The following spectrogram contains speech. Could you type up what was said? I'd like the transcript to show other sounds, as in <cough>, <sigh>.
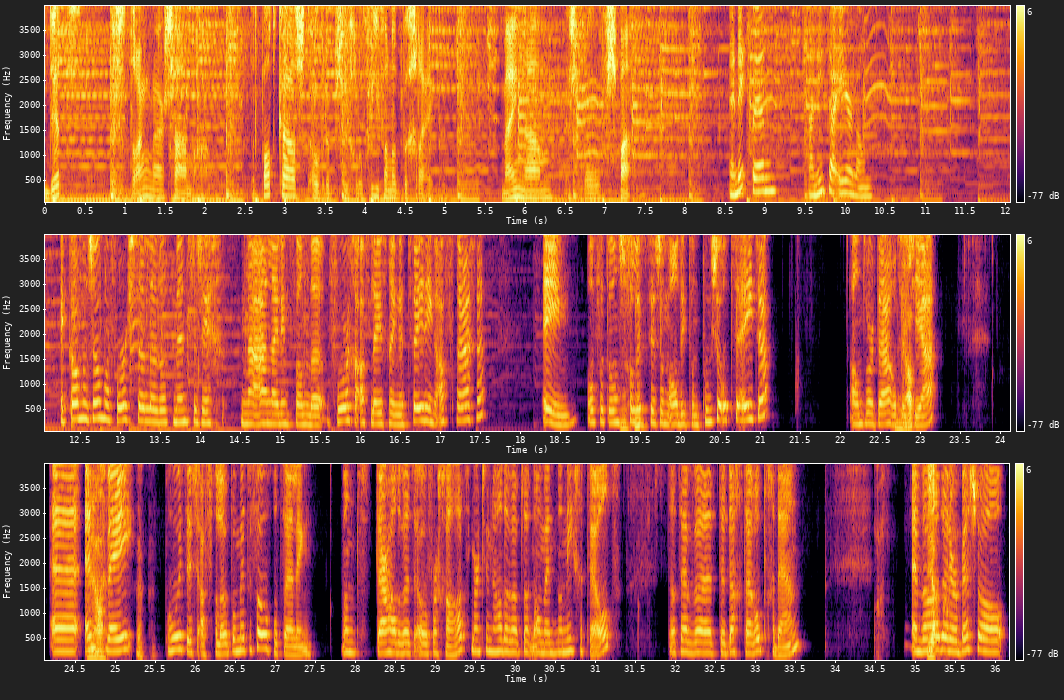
Dit is Drang naar Samenhang, de podcast over de psychologie van het begrijpen. Mijn naam is Rolf Zwaan. En ik ben Anita Eerland. Ik kan me zomaar voorstellen dat mensen zich naar aanleiding van de vorige afleveringen twee dingen afvragen. Eén, of het ons gelukt is om al die tompoezen op te eten. Antwoord daarop Ja. is ja. Eh, en Ja. twee, <laughs> hoe het is afgelopen met de vogeltelling. Want daar hadden we het over gehad, maar toen hadden we op dat moment nog niet geteld. Dat hebben we de dag daarop gedaan. En we Ja. hadden er best wel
